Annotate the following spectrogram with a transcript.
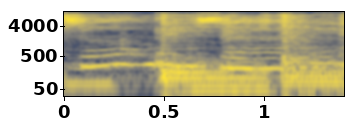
sonrisa.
